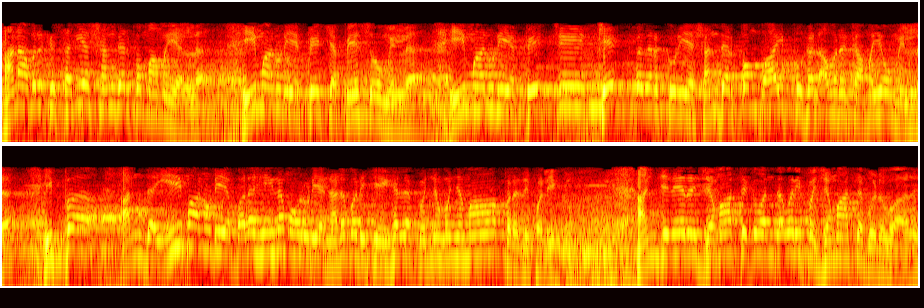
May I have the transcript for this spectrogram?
ஆனா அவருக்கு சரியா சந்தர்ப்பம் அமையல்ல ஈமானுடைய பேச்சை பேசவும் இல்லை. ஈமானுடைய பேச்சு கேட்க கேட்பதற்குரிய சந்தர்ப்பம் வாய்ப்புகள் அவருக்கு அமையவும் இல்லை. இப்ப அந்த ஈமானுடைய பலகீனம் அவருடைய நடவடிக்கைகள் கொஞ்சம் கொஞ்சமா பிரதிபலிக்கும். அஞ்சு நேரம் ஜமாத்துக்கு வந்தவர் இப்ப ஜமாத்தை விடுவாரு.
